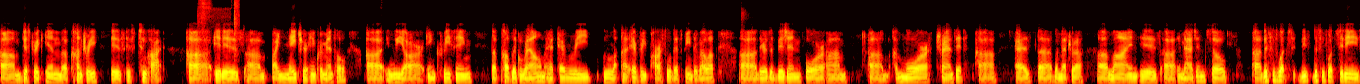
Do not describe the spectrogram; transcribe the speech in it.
um, district in the country is is too hot. Uh, it is um, by nature incremental. Uh, we are increasing the public realm at every uh, every parcel that's being developed. Uh, there's a vision for um, um, more transit uh, as the the Metra uh, line is imagined. So this is what this, this is what cities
